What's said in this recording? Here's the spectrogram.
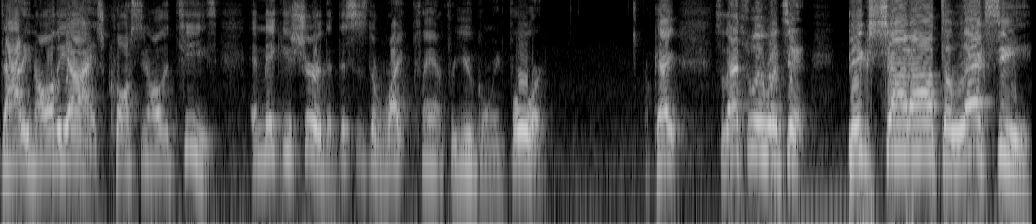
dotting all the I's, crossing all the T's, and making sure that this is the right plan for you going forward. Okay? So that's really what's it. Big shout out to Lexi.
